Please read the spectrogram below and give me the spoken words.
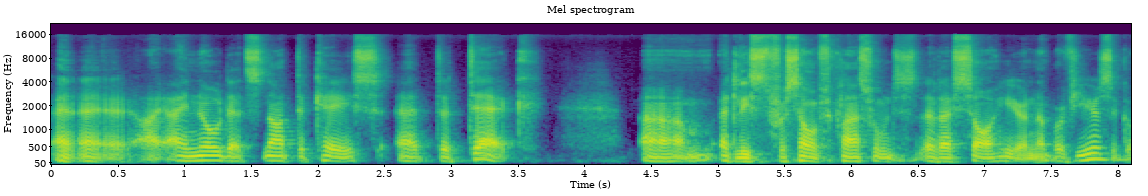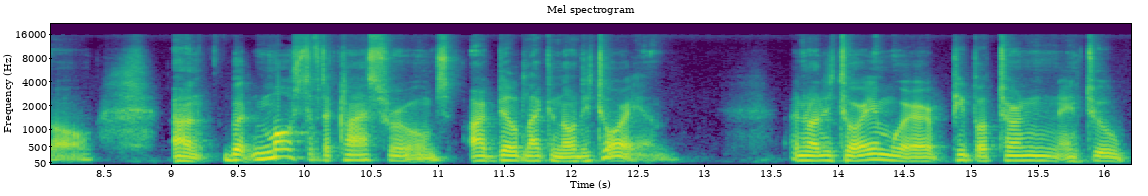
and uh, I, I, know that's not the case at the tech, um, at least for some of the classrooms that I saw here a number of years ago. Um, but most of the classrooms are built like an auditorium an auditorium where people turn into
